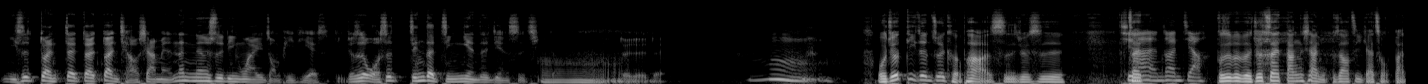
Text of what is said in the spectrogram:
你是断在断断桥下面，那那是另外一种 PTSD，就是我是真的经验这件事情的。对对对。嗯。我觉得地震最可怕的是就是。其他人乱叫，不是不是不是，就在当下，你不知道自己该怎么办。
